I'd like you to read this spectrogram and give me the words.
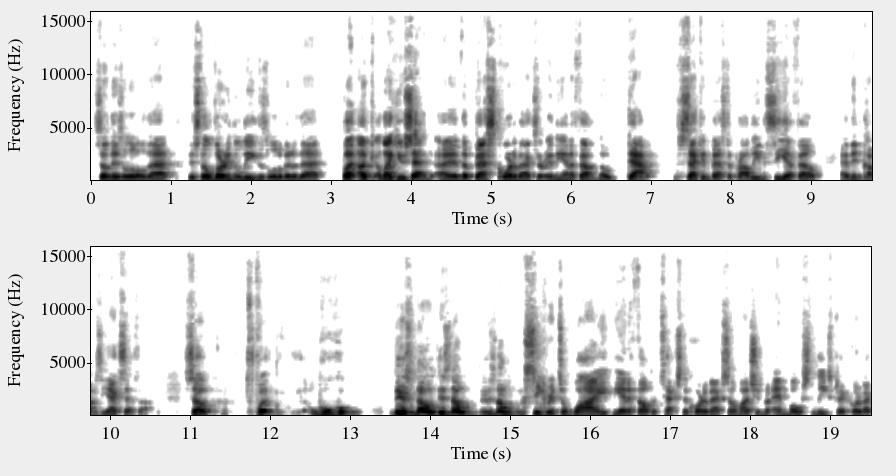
so there's a little of that. They're still learning the league. There's a little bit of that. But uh, like you said, uh, the best quarterbacks are in the NFL, no doubt. The second best are probably in the CFL, and then comes the XFL. So, for, there's no there's no there's no secret to why the NFL protects the quarterback so much, and, and most leagues protect the quarterback.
